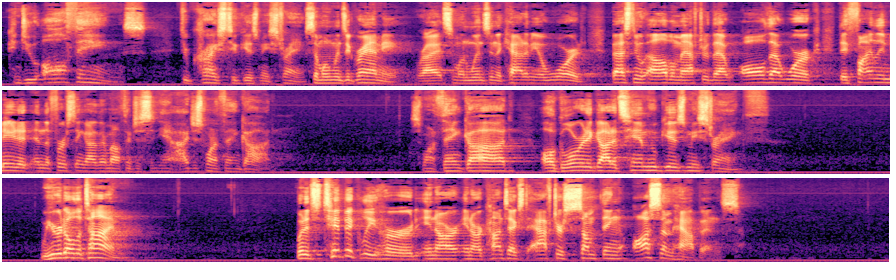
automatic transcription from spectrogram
can do all things through Christ who gives me strength. Someone wins a Grammy, right? Someone wins an Academy Award, best new album after that, all that work, they finally made it, and the first thing out of their mouth, they're just saying, Yeah, I just want to thank God. Just want to thank God. All glory to God. It's Him who gives me strength. We hear it all the time. But it's typically heard in our, in our context after something awesome happens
